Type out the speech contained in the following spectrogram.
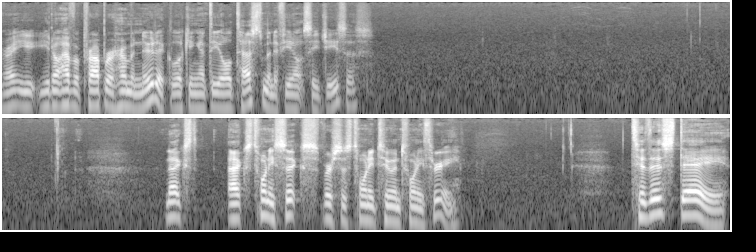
right? You, you don't have a proper hermeneutic looking at the Old Testament if you don't see Jesus. Next, Acts 26, verses 22 and 23. To this day,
